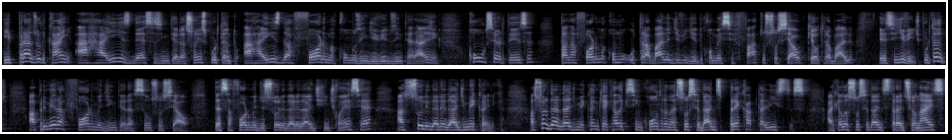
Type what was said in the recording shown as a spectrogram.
E para Durkheim, a raiz dessas interações, portanto, a raiz da forma como os indivíduos interagem, com certeza está na forma como o trabalho é dividido, como esse fato social, que é o trabalho, ele se divide. Portanto, a primeira forma de interação social, dessa forma de solidariedade que a gente conhece, é a solidariedade mecânica. A solidariedade mecânica é aquela que se encontra nas sociedades pré-capitalistas, aquelas sociedades tradicionais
